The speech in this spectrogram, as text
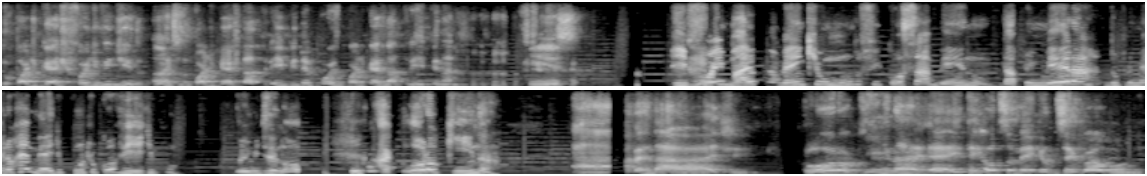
do podcast foi dividido. Antes do podcast da Trip e depois do podcast da Trip, né? Isso. E foi em maio também que o mundo ficou sabendo da primeira, do primeiro remédio contra o Covid, pô. 2019. A cloroquina. Ah, verdade. Cloroquina, é, e tem outros também que eu não sei qual é o nome.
